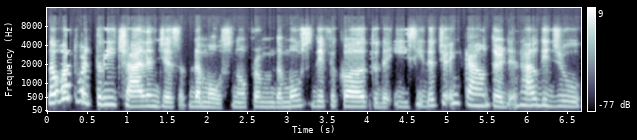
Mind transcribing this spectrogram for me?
Now, what were three challenges at the most, no? From the most difficult to the easy that you encountered and how did you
